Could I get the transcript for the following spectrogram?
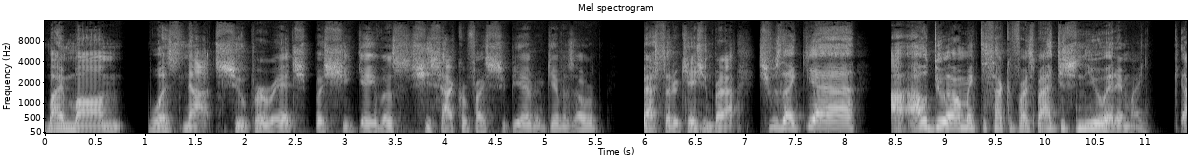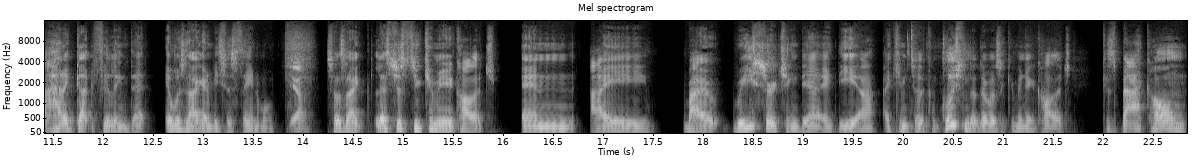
my mom was not super rich, but she gave us, she sacrificed to be able to give us our best education. But I, she was like, yeah, I, I'll do it. I'll make the sacrifice. But I just knew it in my, I had a gut feeling that it was not going to be sustainable. Yeah. So I was like, let's just do community college. And I, by researching the idea, I came to the conclusion that there was a community college because back home,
